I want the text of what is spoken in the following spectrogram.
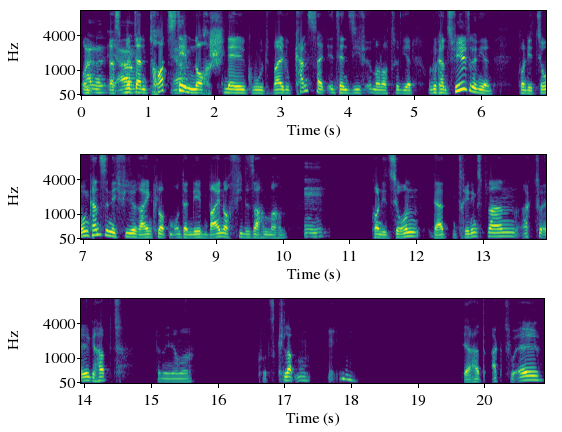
Und Alle, das ja, wird dann trotzdem ja. noch schnell gut, weil du kannst halt intensiv immer noch trainieren. Und du kannst viel trainieren. Konditionen kannst du nicht viel reinkloppen und dann nebenbei noch viele Sachen machen. Mhm. Kondition, der hat einen Trainingsplan aktuell gehabt. Ich kann den ja mal kurz klappen. Der hat aktuell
